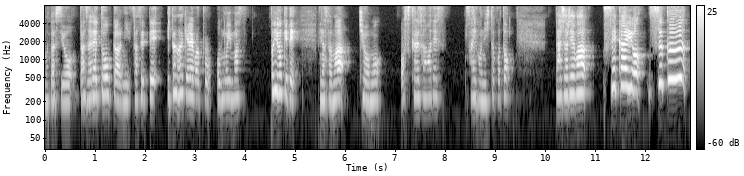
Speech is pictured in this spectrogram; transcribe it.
私をダジャレトーカーにさせていただければと思います。というわけで、皆様、今日もお疲れ様です。最後に一言。ダジャレは世界を救う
